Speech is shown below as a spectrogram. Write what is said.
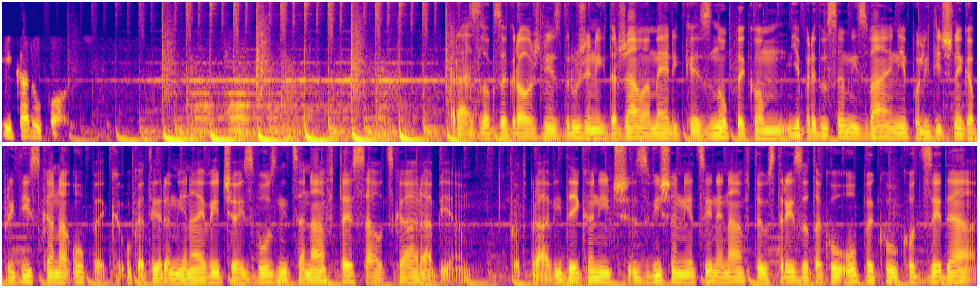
i kad u povijesti. Razlog za grožnje Združenih držav Amerike z OPEC-om je predvsem izvajanje političnega pritiska na OPEC, v katerem je največja izvoznica nafte Saudska Arabija. Kot pravi Dekanič, zvišanje cene nafte ustreza tako OPEC-u kot ZDA,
